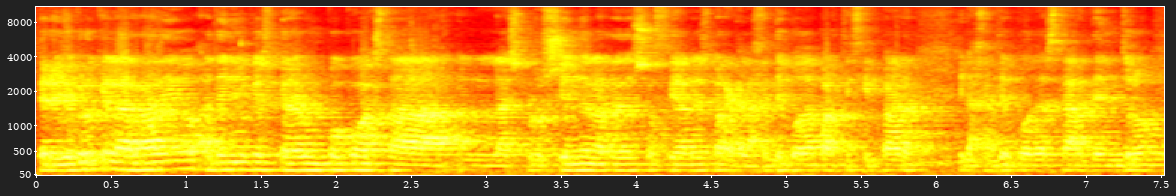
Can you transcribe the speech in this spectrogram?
Pero yo creo que la radio ha tenido que esperar un poco hasta la explosión de las redes sociales para que la gente pueda participar y la gente pueda estar dentro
